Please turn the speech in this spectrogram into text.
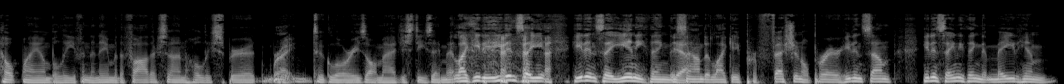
Help my unbelief in the name of the Father, Son, Holy Spirit, Right. to glories, all majesties, amen. Like he, he didn't say he didn't say anything that Yeah. sounded like a professional prayer. He didn't sound he didn't say anything that made him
